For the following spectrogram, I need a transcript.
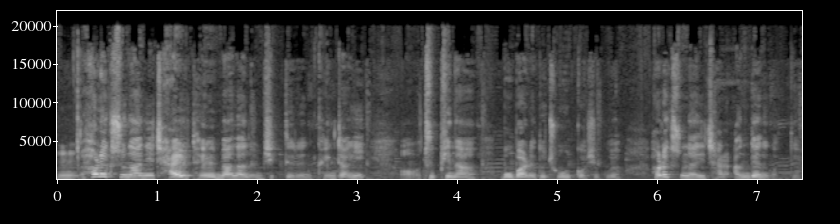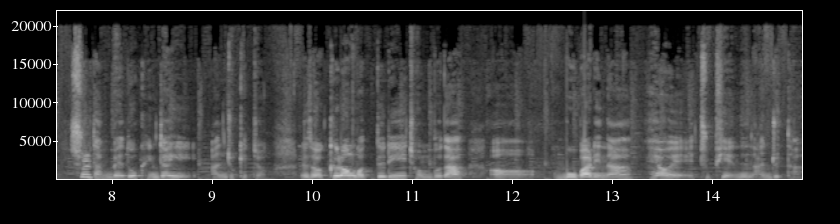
음, 혈액 순환이 잘 될 만한 음식들은 굉장히 어, 두피나 모발에도 좋을 것이고요. 혈액 순환이 잘 안 되는 것들, 술, 담배도 굉장히 안 좋겠죠. 그래서 그런 것들이 전부 다 어, 모발이나 헤어에 두피에는 안 좋다.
